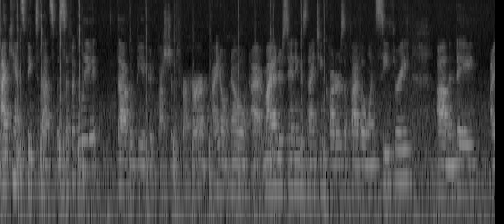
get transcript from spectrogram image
I can't speak to that specifically. That would be a good question for her. I don't know. I, my understanding is nineteen Carter is a five oh one C three. Um, and they, I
